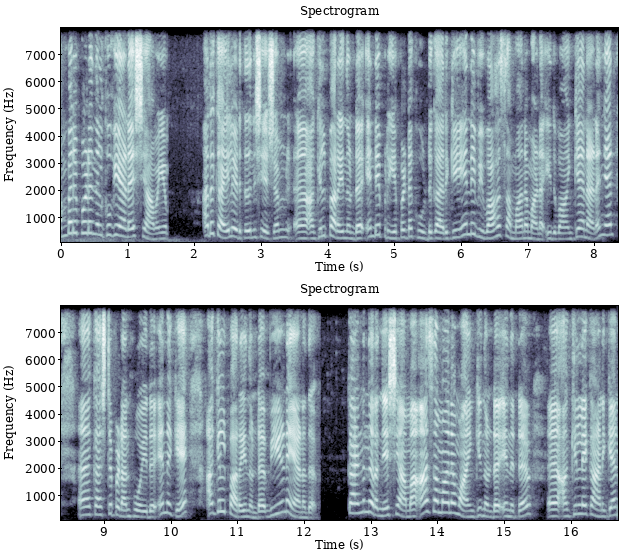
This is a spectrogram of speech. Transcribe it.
അമ്പരപ്പോടെ നിൽക്കുകയാണ് ശ്യാമയും. അത് കയ്യിലെടുത്തതിന് ശേഷം അഖിൽ പറയുന്നുണ്ട് എന്റെ പ്രിയപ്പെട്ട കൂട്ടുകാരിക്ക് എന്റെ വിവാഹ സമ്മാനമാണ്. ഇത് വാങ്ങിക്കാനാണ് ഞാൻ കഷ്ടപ്പെടാൻ പോയത് എന്നൊക്കെ അഖിൽ പറയുന്നുണ്ട് വീണയാണത്. കണ്ണു നിറഞ്ഞ് ശ്യാമ ആ സമ്മാനം വാങ്ങിക്കുന്നുണ്ട്. എന്നിട്ട് അഖിലിനെ കാണിക്കാൻ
